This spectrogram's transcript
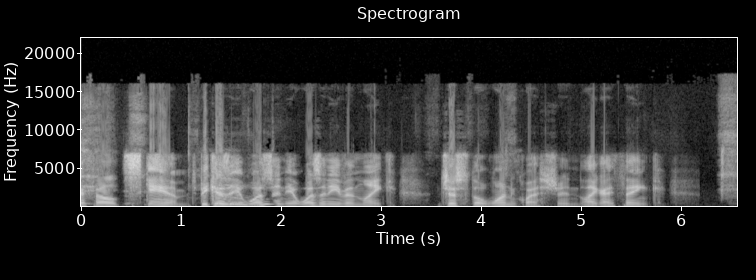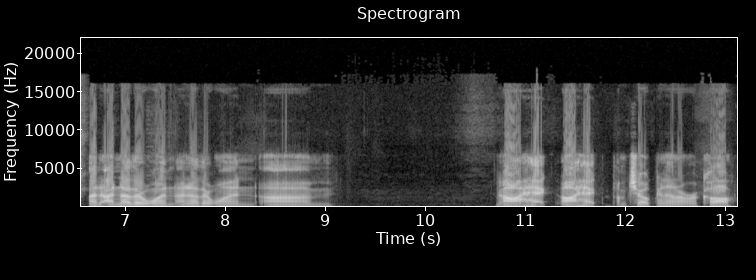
I felt scammed because it wasn't it wasn't even like just the one question. Like I think an, another one another one. Um. Oh heck! Oh heck! I'm choking. I don't recall.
